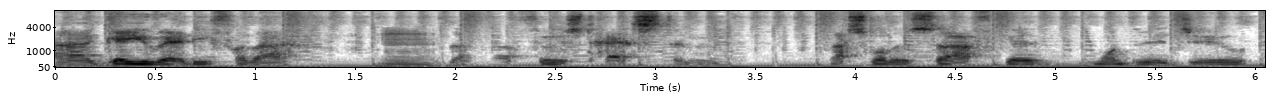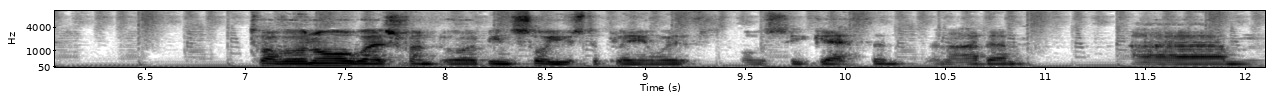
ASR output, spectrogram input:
uh, get you ready for that, mm. that, that first test, and that's what the South Africa wanted to do. To have an all Welsh front row, I've been so used to playing with obviously Geth and, and Adam. Um,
